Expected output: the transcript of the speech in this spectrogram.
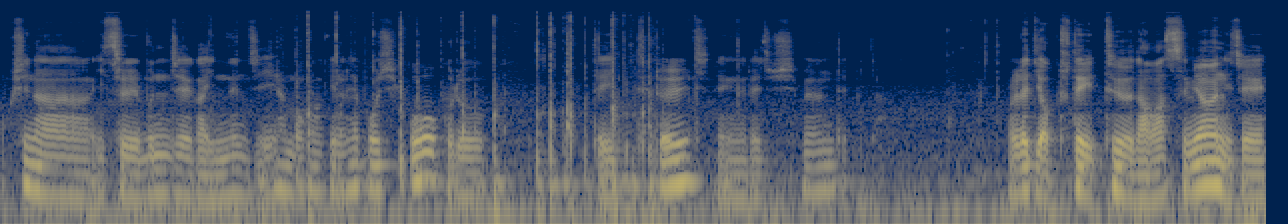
혹시나 있을 문제가 있는지 한번 확인을 해보시고 brew update를 진행을 해주시면 됩니다. already up-to-date 나왔으면 이제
